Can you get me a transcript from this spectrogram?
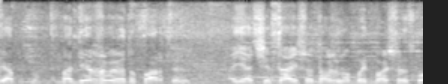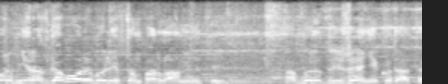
Я поддерживаю эту партию. Я считаю, что должно быть большинство, чтобы не разговоры были в том парламенте, а было движение куда-то.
